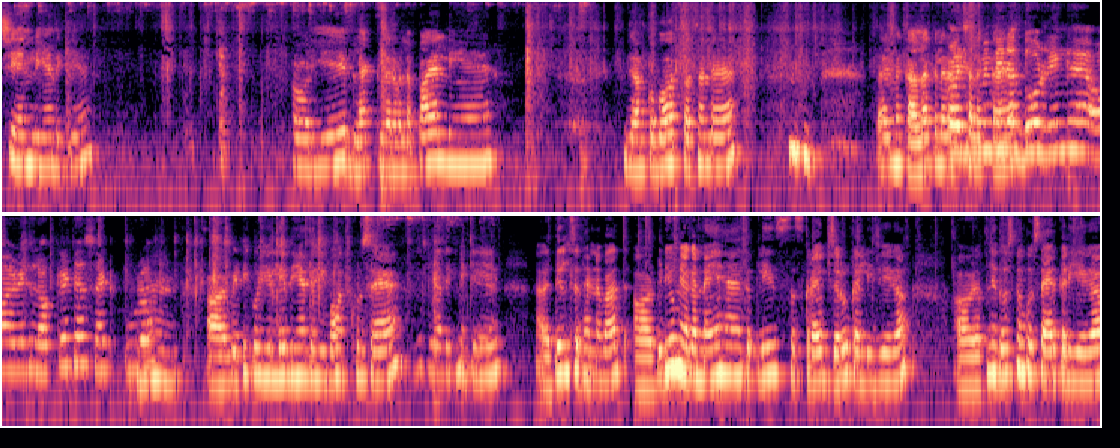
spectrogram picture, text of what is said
चेन लिए हैं देखिए। और ये ब्लैक कलर वाला पायल लिए हैं। जो हमको बहुत पसंद है। पैर में काला कलर और अच्छा इसमें लगता मेरा है। दो रिंग है और एक लॉकेट है सेट पूरा। हम्म, और बेटी को ये ले दिए तो ये बहुत खुश है पूरा देखने के लिए। दिल से धन्यवाद। और वीडियो में अगर नए हैं तो प्लीज़ सब्सक्राइब ज़रूर कर लीजिएगा। और अपने दोस्तों को शेयर करिएगा।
